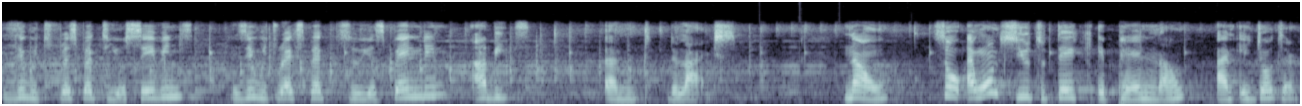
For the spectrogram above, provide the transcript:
Is it with respect to your savings? Is it with respect to your spending habits and the likes? Now so i want you to take a pen now and a jotter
